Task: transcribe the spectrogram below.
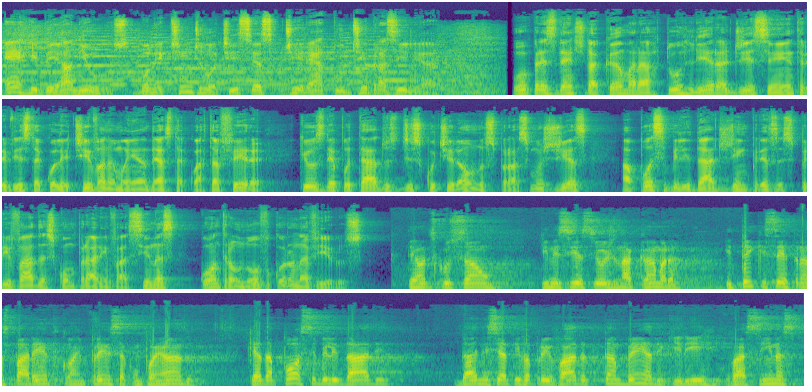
RBA News, Boletim de Notícias, direto de Brasília. O presidente da Câmara, Arthur Lira, disse em entrevista coletiva na manhã desta quarta-feira que os deputados discutirão nos próximos dias a possibilidade de empresas privadas comprarem vacinas contra o novo coronavírus. Tem uma discussão que inicia-se hoje na Câmara e tem que ser transparente com a imprensa acompanhando, que é da possibilidade da iniciativa privada também adquirir vacinas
